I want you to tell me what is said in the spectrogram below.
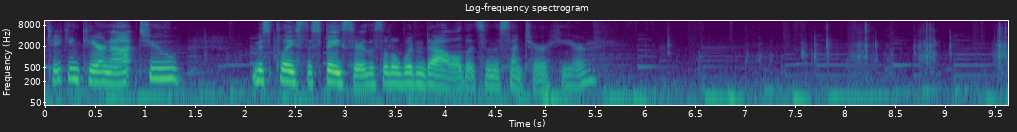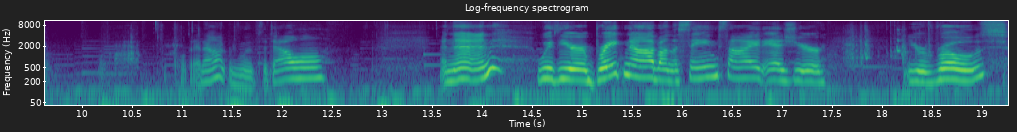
Taking care not to misplace the spacer, this little wooden dowel that's in the center here. pull that out, remove the dowel. And then with your brake knob on the same side as your, your rose,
